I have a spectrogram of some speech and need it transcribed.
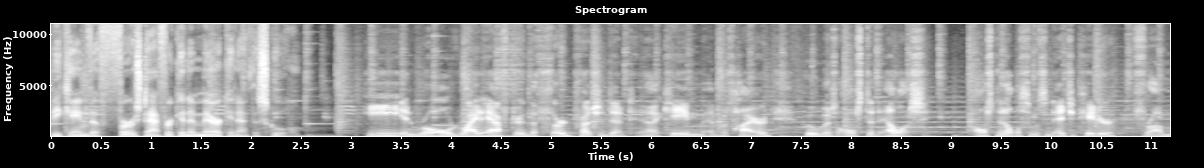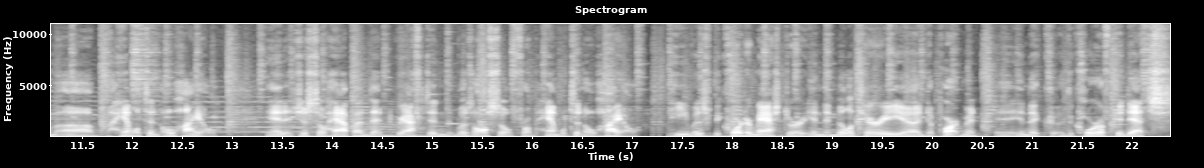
became the first African American at the school. He enrolled right after the third president uh, came and was hired, who was Alston Ellis. Alston Ellis was an educator from uh, Hamilton, Ohio. And it just so happened that Grafton was also from Hamilton, Ohio. He was the quartermaster in the military uh, department uh, in the, the Corps of Cadets,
